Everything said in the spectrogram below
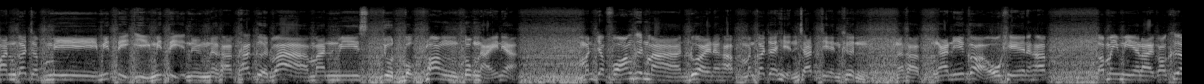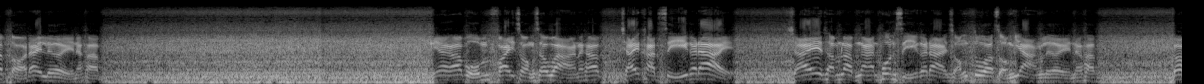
มันก็จะมีมิติอีกมิติหนึ่งนะครับ ถ้าเกิดว่ามันมีจุดบกพร่องตรงไหนเนี่ยมันจะฟ้องขึ้นมาด้วยนะครับ มันก็จะเห็นชัดเจนขึ้นนะครับ งานนี้ก็โอเคนะครับ ก็ไม่มีอะไรก็เคลือบต่อได้เลยนะครับเนี่ยครับผมไฟส่องสว่างนะครับ ใช้ขัดสีก็ได้ ใช้สำหรับงานพ่นสีก็ได้ 2 ตัว 2 อย่างเลยนะครับ ก็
